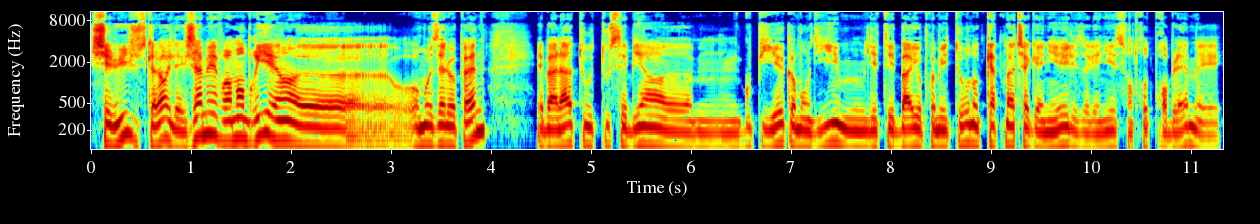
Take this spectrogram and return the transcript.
chez lui. Jusqu'alors, il n'avait jamais vraiment brillé hein, au Moselle Open. Et ben là, tout, tout s'est bien euh, goupillé, comme on dit. Il était bail au premier tour, donc quatre matchs à gagner. Il les a gagnés sans trop de problèmes. Et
